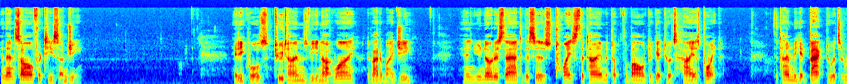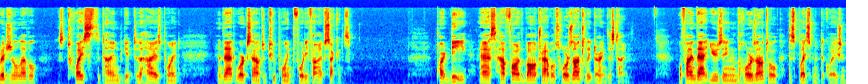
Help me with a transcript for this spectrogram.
and then solve for t sub g. It equals 2 times v naught y divided by g. And you notice that this is twice the time it took the ball to get to its highest point. The time to get back to its original level is twice the time to get to the highest point, and that works out to 2.45 seconds. Part D asks how far the ball travels horizontally during this time. We'll find that using the horizontal displacement equation.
